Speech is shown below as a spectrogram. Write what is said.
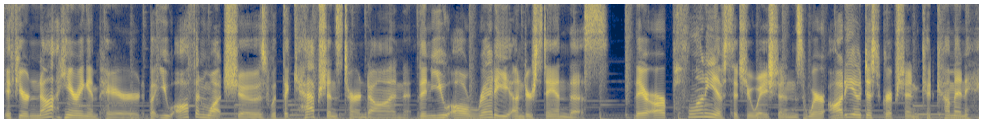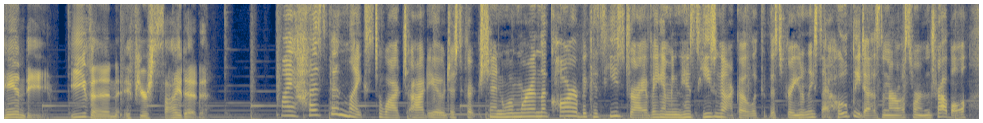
If you're not hearing impaired, but you often watch shows with the captions turned on, then you already understand this. There are plenty of situations where audio description could come in handy, even if you're sighted. My husband likes to watch audio description when we're in the car because he's driving. I mean, he's, he's not going to look at the screen. At least I hope he doesn't, or else we're in trouble.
